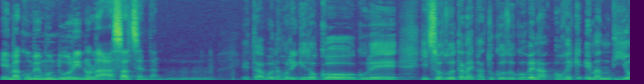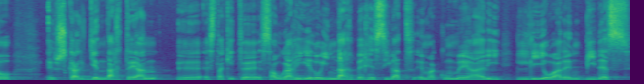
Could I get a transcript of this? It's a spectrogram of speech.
emakume mundu hori nola azaltzen dan. Eta bueno, hori geroko gure hitzorduetan aipatuko dugu, bena horrek eman dio Euskal jendartean eh, ez dakit eh, ezaugarri edo indar berezi bat emakumeari lioaren bidez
